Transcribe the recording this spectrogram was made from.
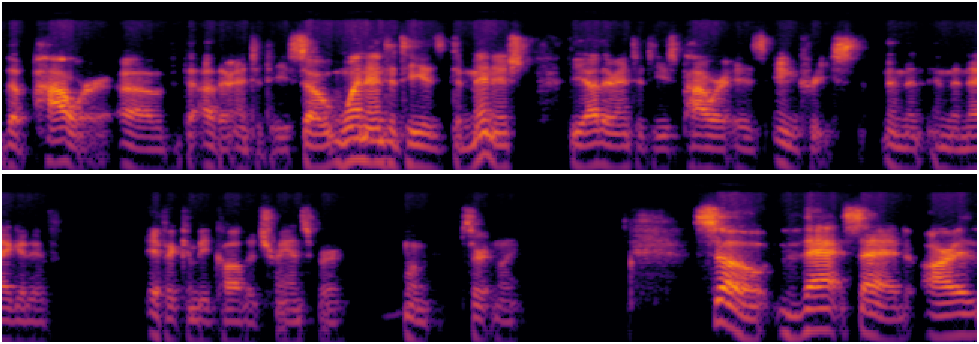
the power of the other entity. So one entity is diminished the other entity's power is increased in the in the negative if it can be called a transfer well certainly so that said, are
